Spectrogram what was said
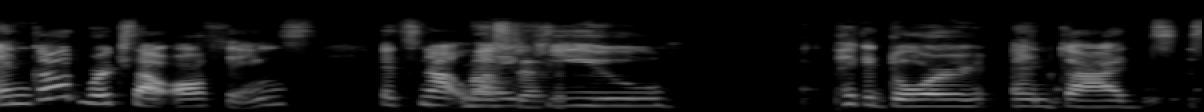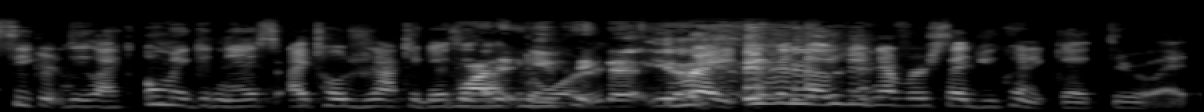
and god works out all things it's not Most like definitely. you pick a door and God's secretly like, "Oh my goodness, I told you not to go through Why that door." that? Yeah. Right, even though he never said you couldn't go through it.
